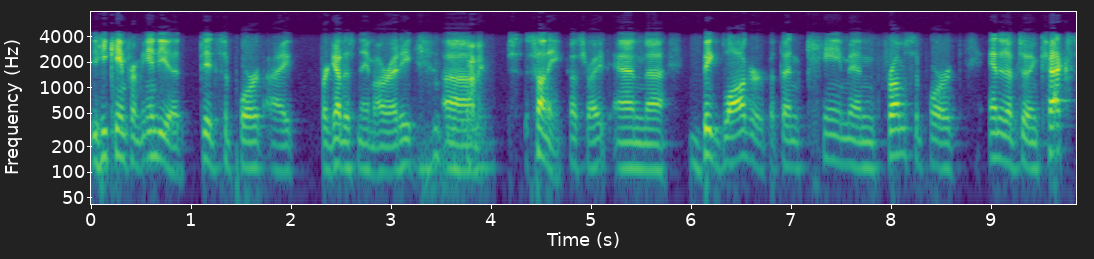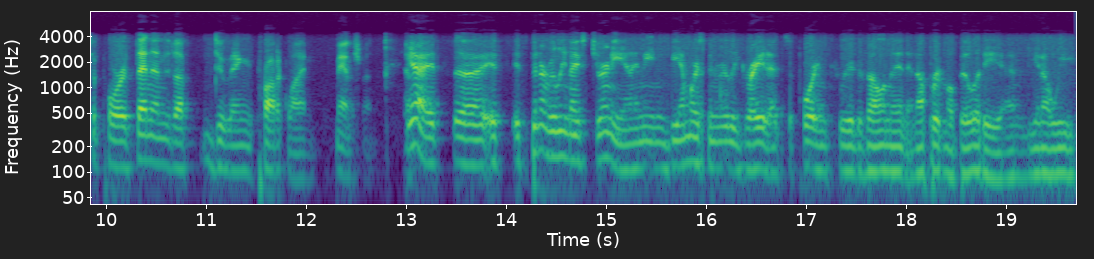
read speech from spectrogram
He came from India, did support. I forget his name already. Sonny. Um, Sonny, that's right, and uh, big blogger, but then came in from support, ended up doing tech support, then ended up doing product line management. yeah, it's uh, it's it's been a really nice journey, and I mean, VMware's been really great at supporting career development and upward mobility. And you know, we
